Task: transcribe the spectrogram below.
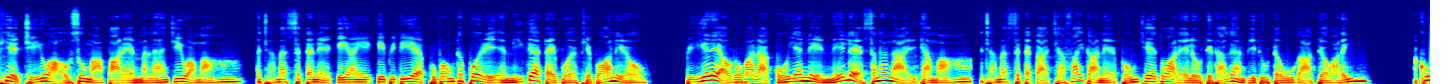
ဖြစ်ဂျေးဝါအုပ်စုမှာပါတဲ့မလန်းကြီးဝါမှာအချမ်းဘတ်စတက်နဲ့ KIA KPD ရဲ့ပူပေါင်းတပ်ဖွဲ့တွေအနီးကပ်တိုက်ပွဲဖြစ်ပွားနေတော့ ပြီးခဲ့တဲ့အောက်တိုဘာလ9ရက်နေ့နေ့လယ်12နာရီခန့်မှာအချမ်းဘတ်စတက်ကဂျာဖိုက်တာနဲ့ဘုံကျဲသွားတယ်လို့ဒေသခံပြည်သူတအူးကပြောပါတယ်။အခု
